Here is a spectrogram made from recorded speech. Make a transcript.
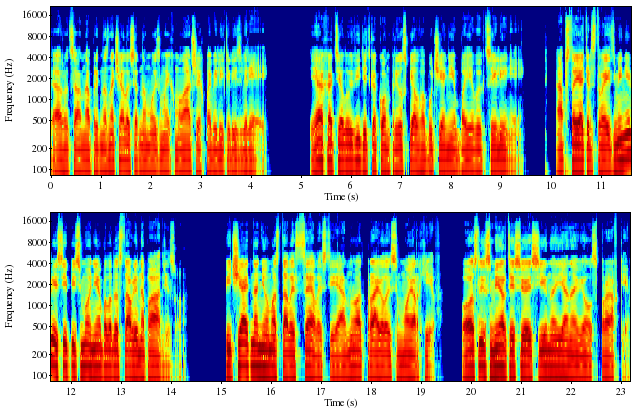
Кажется, она предназначалась одному из моих младших повелителей зверей. Я хотел увидеть, как он преуспел в обучении боевых целиний. Обстоятельства изменились, и письмо не было доставлено по адресу. Печать на нем осталась целости, и оно отправилось в мой архив. После смерти Сюэсина я навел справки.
